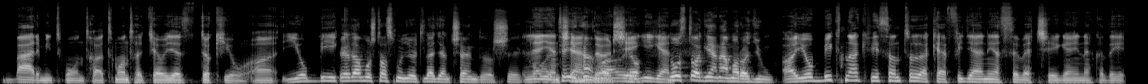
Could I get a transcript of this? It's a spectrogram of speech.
bármit mondhat. Mondhatja, hogy ez tök jó. A jobbik... Például most azt mondja, hogy legyen csendőrség. Legyen csendőrség, a igen. Nosztalgiánál maradjunk. A jobbiknak viszont oda kell figyelni a szövetségeinek az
